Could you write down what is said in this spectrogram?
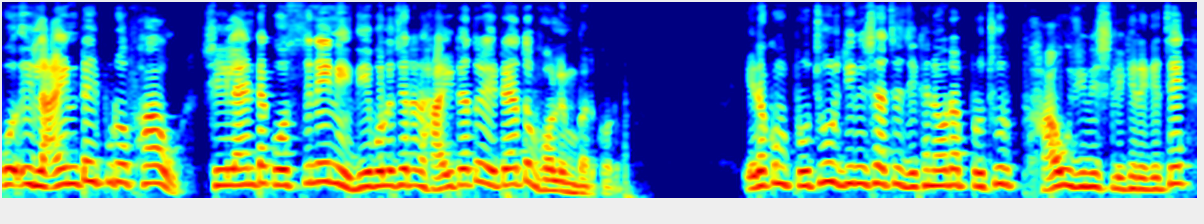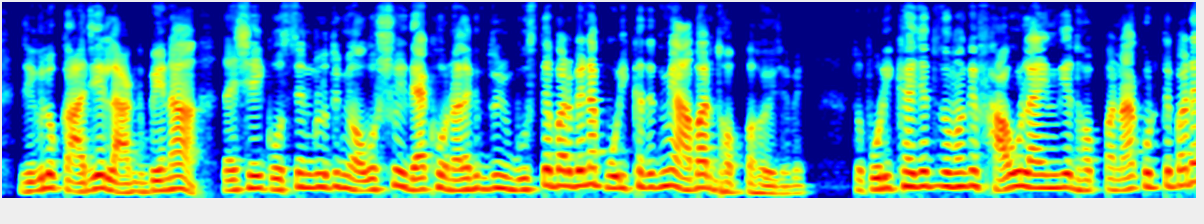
এই লাইনটাই পুরো ফাউ, সেই লাইনটা কোশ্চেনেই নেই, দিয়ে বলেছে এটার হাইট এত, এটা এত ভলিউম বার করো। এরকম প্রচুর জিনিস আছে, যেখানে ওরা প্রচুর ফাউ জিনিস লিখে রেখেছে, যেগুলো কাজে লাগবে না। তাই সেই কোশ্চেনগুলো তুমি অবশ্যই দেখো, নাহলে কিন্তু তুমি বুঝতে পারবে না, পরীক্ষাতে তুমি আবার ধপ্পা হয়ে যাবে। তো পরীক্ষায় যাতে তোমাকে ফাউ লাইন দিয়ে ধপ্পা না করতে পারে,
